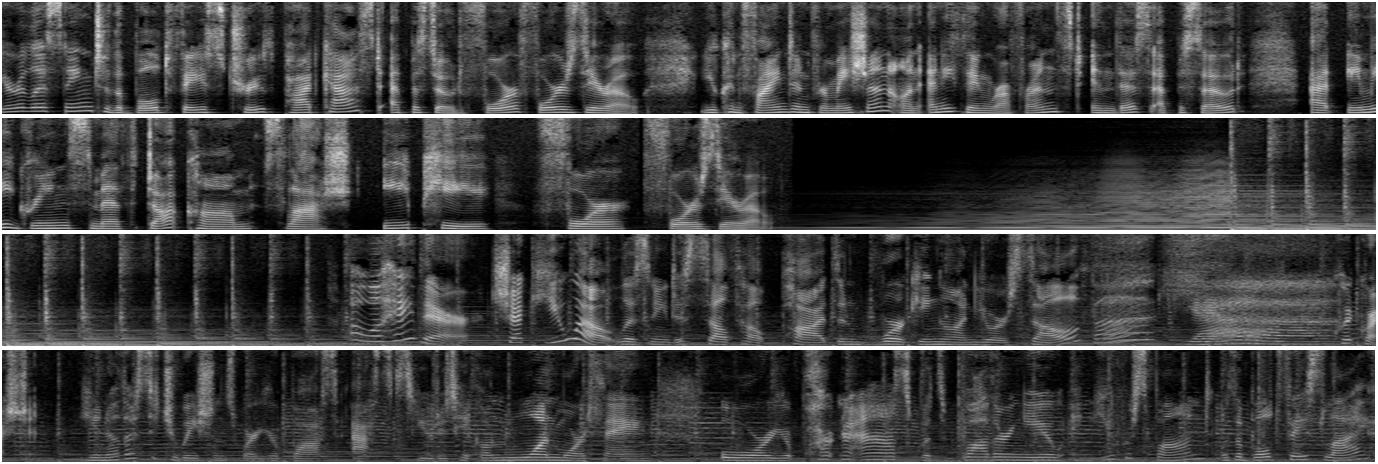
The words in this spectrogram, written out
You're listening to the Boldface Truth Podcast, episode 440. You can find information on anything referenced in this episode at amygreensmith.com slash EP440. Oh, well, hey there. Check you out listening to self help pods and working on yourself. Fuck yeah. Quick question. You know those situations where your boss asks you to take on one more thing, or your partner asks what's bothering you, and you respond with a bold faced lie?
